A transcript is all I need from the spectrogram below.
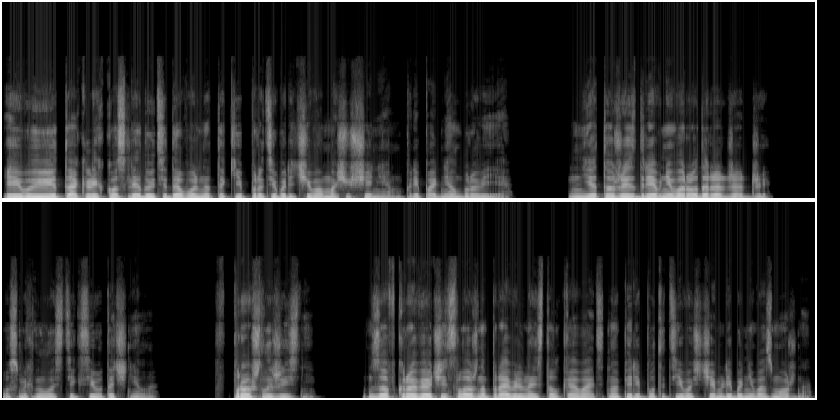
«И вы так легко следуете довольно-таки противоречивым ощущениям», — приподнял брови я. «Я тоже из древнего рода Раджаджи», — усмехнулась Тикси и уточнила. В прошлой жизни. Зов крови очень сложно правильно истолковать, но перепутать его с чем-либо невозможно.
